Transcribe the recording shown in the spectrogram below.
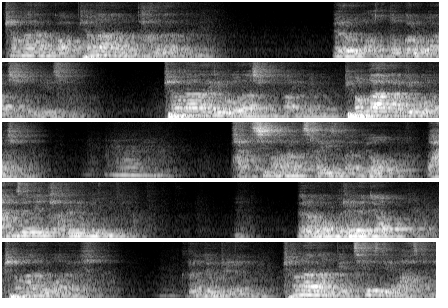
평안함과 편안함은 다르다고요. 여러분, 어떤 걸 원하시고 계십니까? 편안하길 원하십니까? 아니면 평안하길 원하십니까? 받침 하나 차이지만요, 완전히 다른 의미입니다. 예. 여러분, 우리는요, 평안을 원하십니다. 그런데 우리는 편안한 게 체질에 맞아요.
